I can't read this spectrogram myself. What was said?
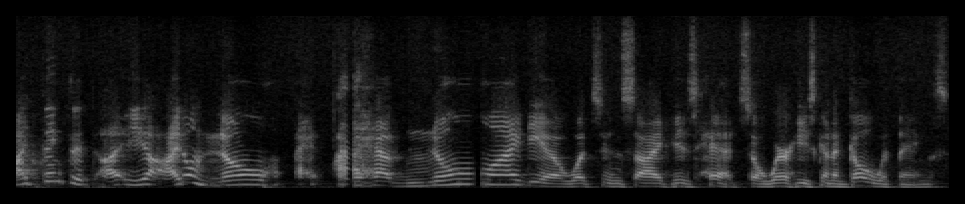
I think that, yeah, I don't know. I, I have no idea what's inside his head, so where he's going to go with things.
